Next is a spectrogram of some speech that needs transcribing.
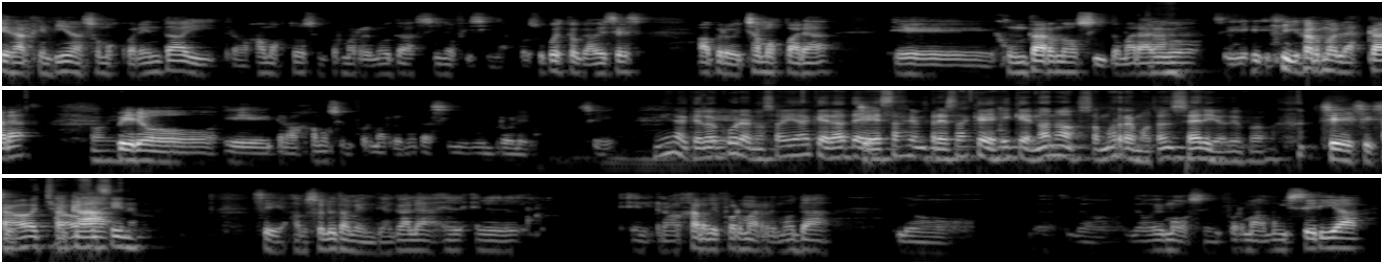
en Argentina somos 40 y trabajamos todos en forma remota sin oficinas. Por supuesto que a veces aprovechamos para eh, juntarnos y tomar algo ¿sí? y vernos las caras, Obvio. pero eh, trabajamos en forma remota sin ningún problema. Sí, Mira, qué locura, Eh, no sabía que eras de sí. esas empresas que dije que no, no, somos remoto en serio, tipo, sí, sí. sí. chao, chao Acá, oficina. Sí, absolutamente. Acá la- el, el- el trabajar de forma remota lo, lo- lo vemos en forma muy seria.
